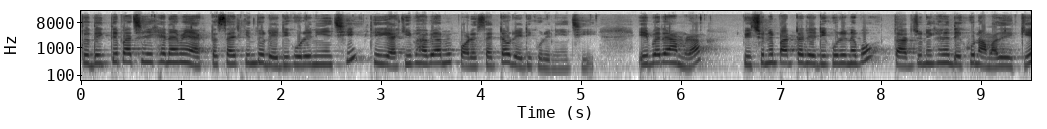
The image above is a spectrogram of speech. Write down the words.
তো দেখতে পাচ্ছেন এখানে আমি একটা সাইড কিন্তু রেডি করে নিয়েছি। ঠিক একইভাবে আমি পরের সাইডটাও রেডি করে নিয়েছি। এবারে আমরা পিছনের পাটটা রেডি করে নেব। তার জন্য এখানে দেখুন আমাদেরকে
